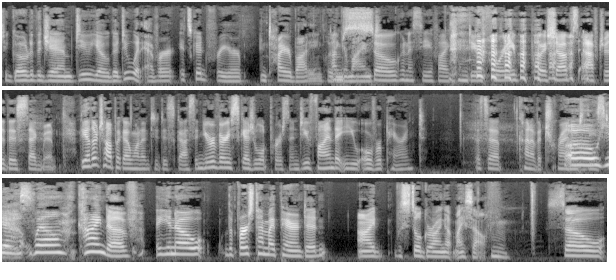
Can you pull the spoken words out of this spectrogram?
to go to the gym, do yoga, do whatever, it's good for your entire body, including I'm your mind. I'm so going to see if I can do 40 push ups after this segment. The other topic I wanted to discuss, and you're a very scheduled person, do you find that you overparent? That's a kind of a trend Oh yeah, days. well, kind of. You know, the first time I parented, I was still growing up myself. So,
